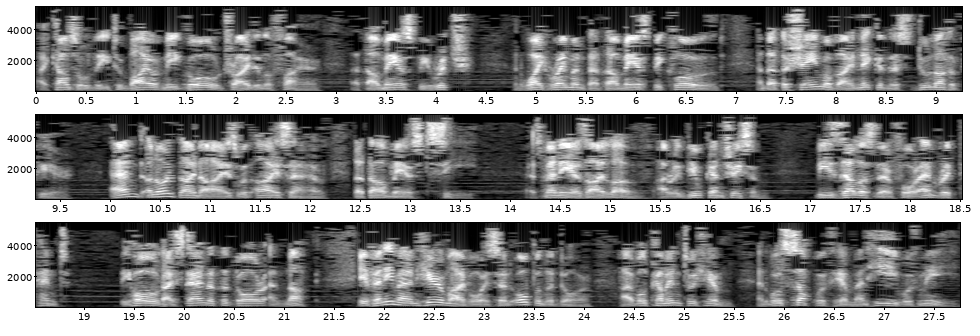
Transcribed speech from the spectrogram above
I counselled thee to buy of me gold tried in the fire, that thou mayest be rich, and white raiment that thou mayest be clothed, and that the shame of thy nakedness do not appear. And anoint thine eyes with eye salve, that thou mayest see. As many as I love, I rebuke and chasten. Be zealous, therefore, and repent. Behold, I stand at the door and knock. If any man hear my voice and open the door, I will come in to him, and will sup with him, and he with me.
